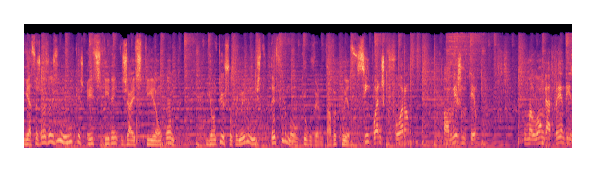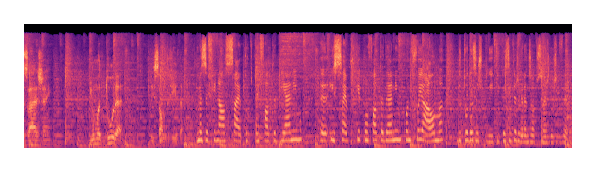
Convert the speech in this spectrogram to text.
E essas razões anímicas a existirem já existiram ontem. E ontem o Sr. Primeiro-Ministro afirmou que o Governo estava coeso. Cinco anos que foram, ao mesmo tempo, uma longa aprendizagem e uma dura lição de vida. Mas afinal sai porque tem falta de ânimo eh, e sai porque com falta de ânimo quando foi a alma de todas as políticas e das grandes opções deste governo.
